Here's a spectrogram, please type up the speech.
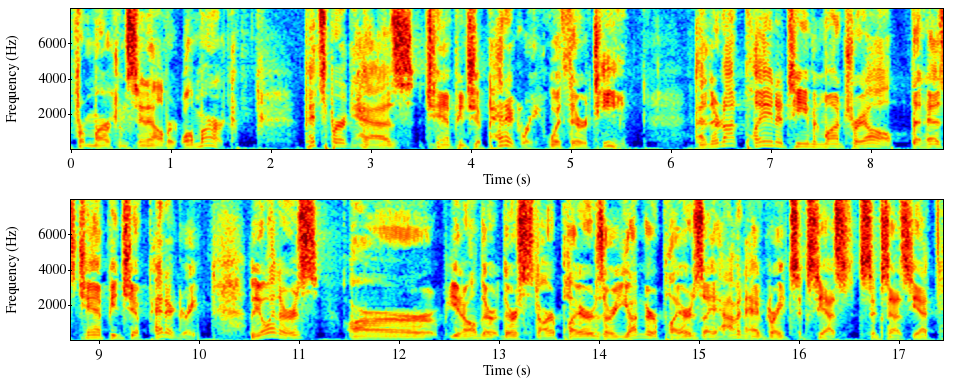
from Mark in St. Albert. Well, Mark, Pittsburgh has championship pedigree with their team." And they're not playing a team in Montreal that has championship pedigree. The Oilers are, you know, their their star players are younger players. They haven't had great success success yet,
